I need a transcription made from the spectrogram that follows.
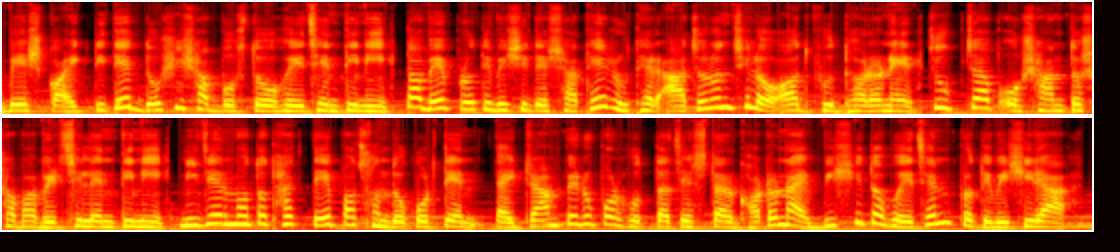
বেশ কয়েকটিতে দোষী সাব্যস্ত হয়েছেন তিনি। তবে প্রতিবেশীদের সাথে রুথের আচরণ ছিল অদ্ভুত ধরনের। চুপচাপ ও শান্ত স্বভাবের ছিলেন তিনি। নিজের মতো থাকতে পছন্দ করতেন। তাই ট্রাম্পের উপর হত্যা চেষ্টার ঘটনায় বিস্মিত হয়েছেন প্রতিবেশীরা।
